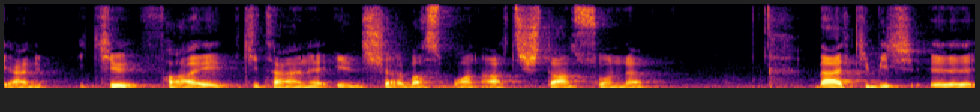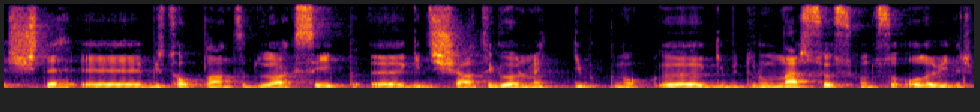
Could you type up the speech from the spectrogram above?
yani iki faiz iki tane 50'şer bas puan artıştan sonra belki bir e, işte e, bir toplantı duraksayıp e, gidişatı görmek gibi e, gibi durumlar söz konusu olabilir.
